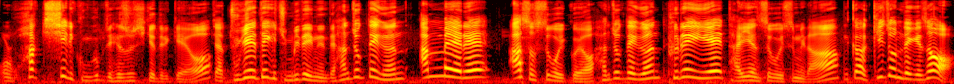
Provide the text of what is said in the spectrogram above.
오늘 확실히 궁금증 해소시켜 드릴게요. 자 두 개의 덱이 준비되어 있는데 한쪽 덱은 암멜의 아서 쓰고 있고요. 한쪽 덱은 프레이의 다이앤 쓰고 있습니다. 그러니까 기존 덱에서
